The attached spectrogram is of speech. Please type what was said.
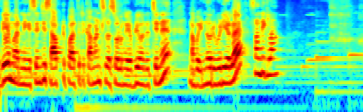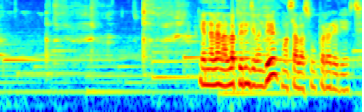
இதே மாதிரி நீங்கள் செஞ்சு சாப்பிட்டு பார்த்துட்டு கமெண்ட்ஸில் சொல்லுங்கள் எப்படி வந்துச்சுன்னு. நம்ம இன்னொரு வீடியோவில் சந்திக்கலாம். என்னெல்லாம் நல்லா பிரிஞ்சு வந்து மசாலா சூப்பராக ரெடி ஆயிடுச்சு.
